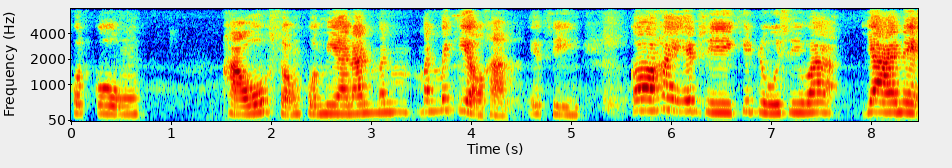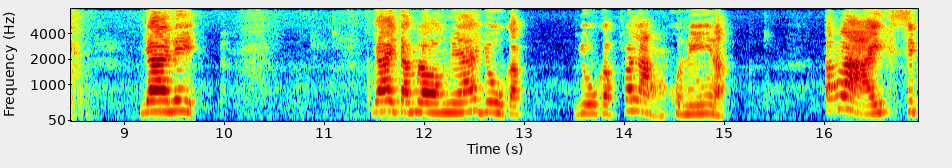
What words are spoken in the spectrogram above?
คดโกงเขาสองผัวเมียนั้นมันมันไม่เกี่ยวค่ะเอฟซีก็ให้เอฟซีคิดดูสิว่า ยายเนี่ยยายนี่ ยายจำลองเนี้ยอยู่กับอยู่กับฝรั่งคนนี้น่ะ ตั้งหลายสิบ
